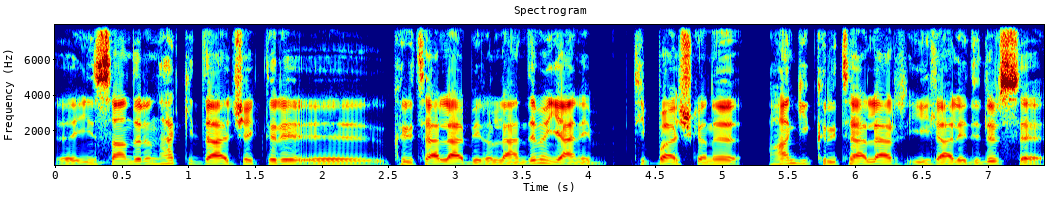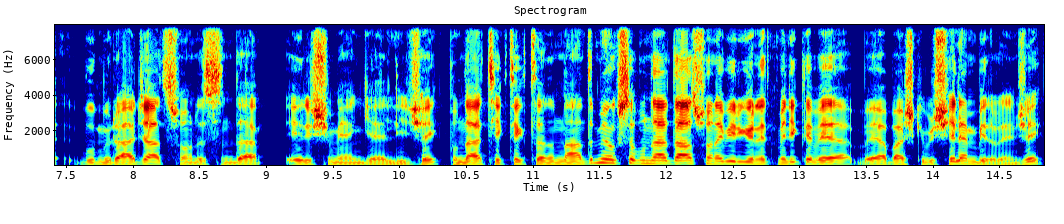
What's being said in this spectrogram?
e, insanların hak iddia edecekleri e, kriterler belirlendi mi? Yani tip başkanı hangi kriterler ihlal edilirse bu müracaat sonrasında erişimi engelleyecek? Bunlar tek tek tanımlandı mı yoksa bunlar daha sonra bir yönetmelikle veya veya başka bir şeyle mi belirlenecek?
